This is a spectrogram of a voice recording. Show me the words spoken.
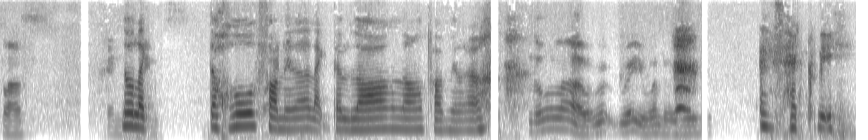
plus, and No, like- times. The whole formula, like the long, long formula. no lah. Where, where you want to it? Exactly.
